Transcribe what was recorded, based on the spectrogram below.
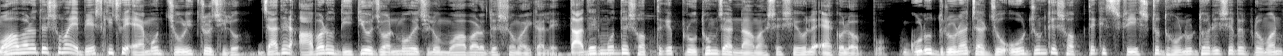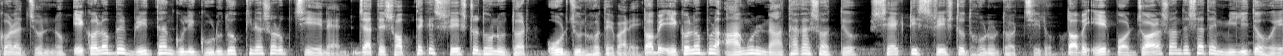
মহাভারতের সময় বেশ কিছু এমন চরিত্র ছিল যাদের আবারও দ্বিতীয় জন্ম হয়েছিল মহাভারতের সময়কালে। তাদের মধ্যে সবথেকে প্রথম যার নাম আসে সে হলো একলব্য। গুরু দ্রোণাচার্য অর্জুনকে সবথেকে শ্রেষ্ঠ ধনুর্ধর হিসেবে প্রমাণ করার জন্য একলব্যের বৃদ্ধাঙ্গুলি গুরু দক্ষিণাস্বরূপ চেয়ে নেন, যাতে সবথেকে শ্রেষ্ঠ ধনুর্ধর অর্জুন হতে পারে। তবে একলব্যর আঙুল না থাকা সত্ত্বেও সে একটি শ্রেষ্ঠ ধনুর্ধর ছিল। তবে এরপর জরাসন্ধের সাথে মিলিত হয়ে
